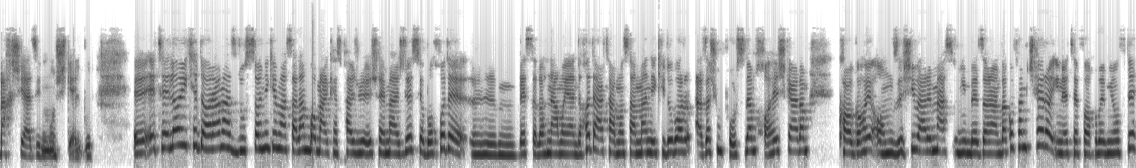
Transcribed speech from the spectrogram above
بخشی از این مشکل بود. اطلاعی که دارم از دوستانی که مثلا با مرکز پژوهش مجلس یا با خود به اصطلاح نماینده ها در تماس من یکی دو بار ازشون پرسیدم خواهش کردم کارگاه های آموزشی برای مسئولین بذارن و گفتم چرا این اتفاق به میفته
